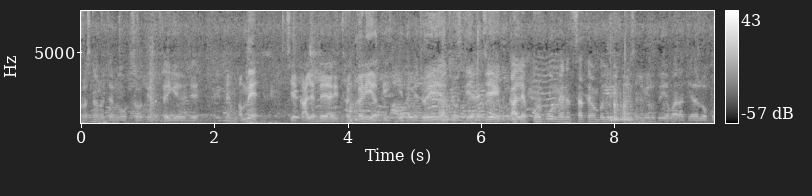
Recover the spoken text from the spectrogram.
કૃષ્ણનો જન્મોત્સવ અત્યારે થઈ ગયો છે. અને અમે જે કાલે તૈયારી કરી હતી એ તમે જોઈ રહ્યા છો. અત્યારે જે કાલે ભરપૂર મહેનત સાથે અમે બધું પ્રિપરેશન કર્યું હતું એ અમારા અત્યારે લોકો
